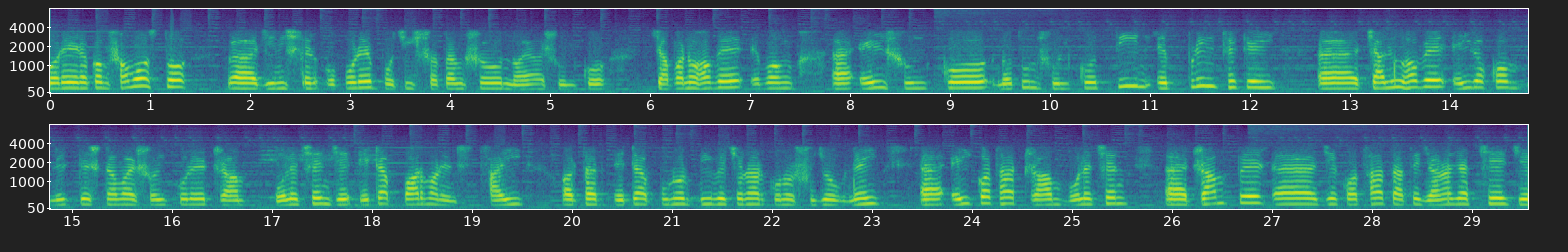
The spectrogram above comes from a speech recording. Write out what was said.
করে। এরকম সমস্ত জিনিসের ওপরে পঁচিশ শতাংশ নয়া শুল্ক চাপানো হবে এবং এই শুল্ক, নতুন শুল্ক তিন এপ্রিল থেকেই চালু হবে এই রকম নির্দেশনামায় সই করে ট্রাম্প বলেছেন যে এটা পার্মানেন্ট স্থায়ী, অর্থাৎ এটা পুনর্বিবেচনার কোনো সুযোগ নেই। এই কথা ট্রাম্প বলেছেন। ট্রাম্পের যে কথা তাতে জানা যাচ্ছে যে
